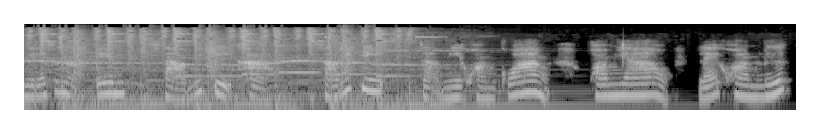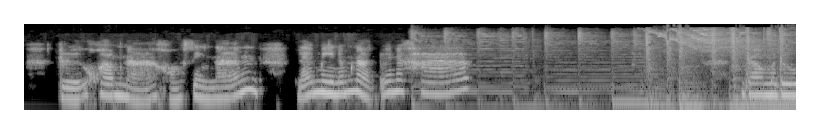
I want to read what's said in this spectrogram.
มีลักษณะเป็น สามมิติค่ะสามมิติจะมีความกว้าง ความยาว และความลึก หรือความหนาของสิ่งนั้น และมีน้ำหนักด้วยนะคะ เรามาดู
